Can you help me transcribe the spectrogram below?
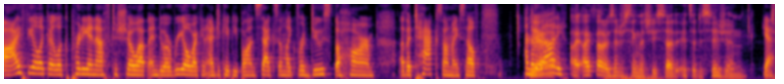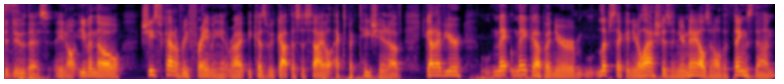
I feel like I look pretty enough to show up and do a reel where I can educate people on sex and like reduce the harm of attacks on myself. And the Yeah, reality I, I thought it was interesting that she said it's a decision Yes. to do this. You know, even though she's kind of reframing it, right? Because we've got the societal expectation of you got to have your ma- makeup and your lipstick and your lashes and your nails and all the things done.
